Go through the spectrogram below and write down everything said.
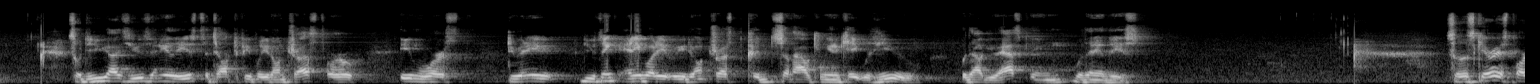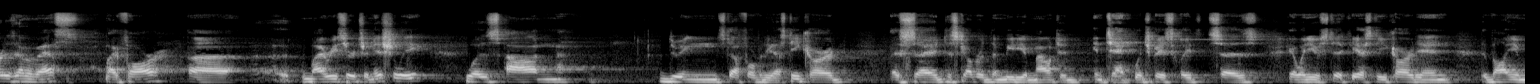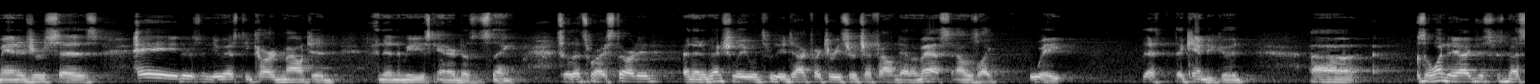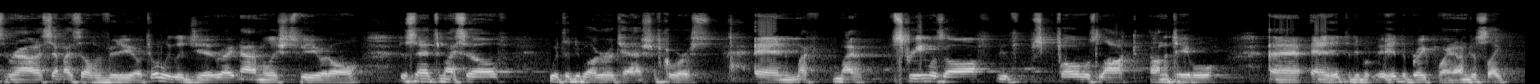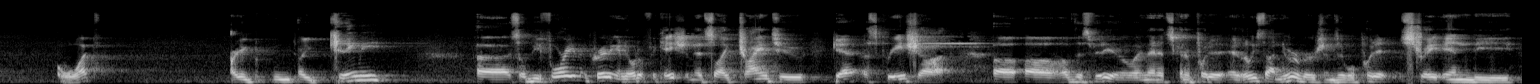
So do you guys use any of these to talk to people you don't trust, or even worse, do any do you think anybody who you don't trust could somehow communicate with you without you asking with any of these? So the scariest part is MMS by far. Uh, my research initially was on doing stuff over the SD card. As I discovered the media mounted intent, which basically says you know, when you stick the SD card in, the volume manager says, hey, there's a new SD card mounted, and then the media scanner does its thing. So that's where I started. And then eventually, through the attack vector research, I found MMS, and I was like, wait, that, that can be good. Uh, so one day I just was messing around. I sent myself a video, totally legit, right? Not a malicious video at all. Just sent it to myself with the debugger attached, of course. And my, my screen was off, the phone was locked on the table, uh, and it hit the, it hit the break point. I'm just like, what? Are you, are you kidding me? Uh, so before even creating a notification, it's like trying to get a screenshot uh, uh, of this video, and then it's going to put it, at least on newer versions, it will put it straight in the,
